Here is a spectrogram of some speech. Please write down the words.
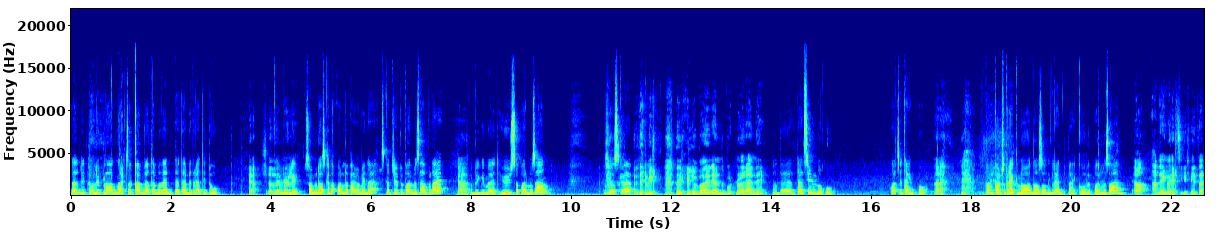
ja. Litt dårlig planlagt, så kan det at jeg må vente til jeg blir 32. ja Det er mulig. Så men da skal ta alle pengene mine. Skal jeg kjøpe parmesan for deg. Ja. Skal bygge meg et hus av parmesan. Og så skal jeg Det vil, det vil jo bare renne bort når det regner. ja, det, Der sier du noe. Har ikke tenkt på. Nei. Kan kanskje trekke noe, noe sånn Gledpack over parmesan. Ja, ja, det går helt sikkert fint, det.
